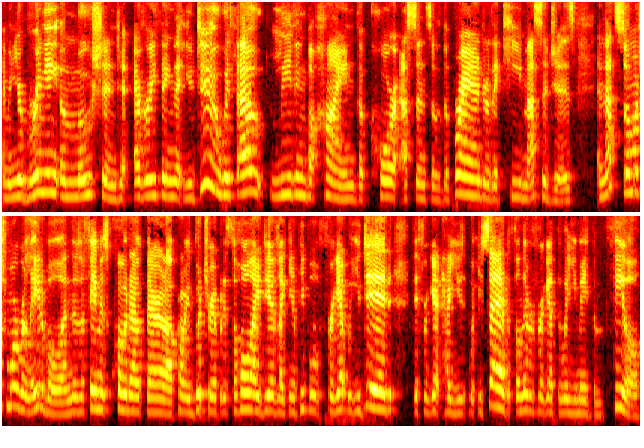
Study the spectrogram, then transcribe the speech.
I mean, you're bringing emotion to everything that you do without leaving behind the core essence of the brand or the key messages. And that's so much more relatable. And there's a famous quote out there, and I'll probably butcher it, but it's the whole idea of like, you know, people forget what you did, they forget how you what you said, but they'll never forget the way you made them feel.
